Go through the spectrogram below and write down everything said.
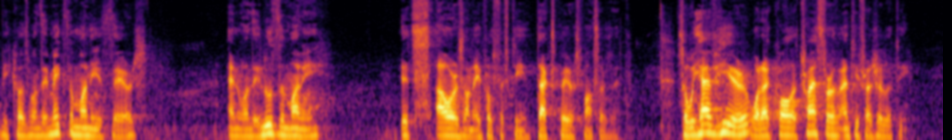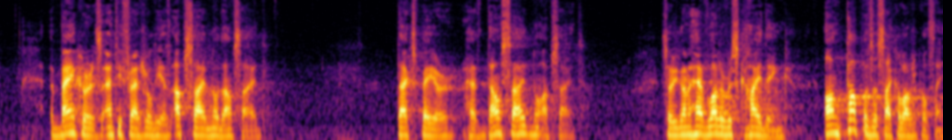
because when they make the money, it's theirs, and when they lose the money, it's ours on April 15. Taxpayer sponsors it. So we have here what I call a transfer of anti-fragility. A banker is anti-fragile, he has upside, no downside. Taxpayer has downside, no upside. So you're going to have a lot of risk hiding on top of the psychological thing.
